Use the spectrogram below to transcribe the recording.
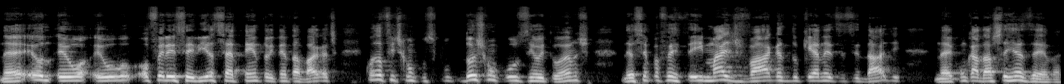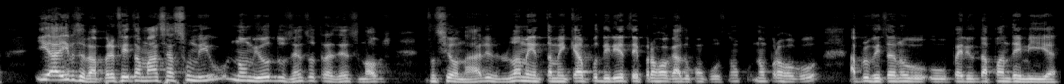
Né? Eu, eu, eu ofereceria 70, 80 vagas. Quando eu fiz concurso, dois concursos em oito anos, né, eu sempre ofertei mais vagas do que a necessidade né, com cadastro de reserva. E aí, por exemplo, a prefeita Márcia assumiu, nomeou 200 ou 300 novos funcionários. Lamento também que ela poderia ter prorrogado o concurso, não, não prorrogou, aproveitando o, o, período da pandemia,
